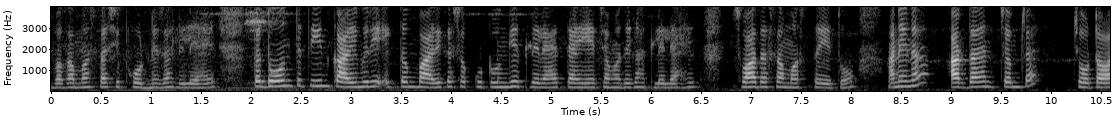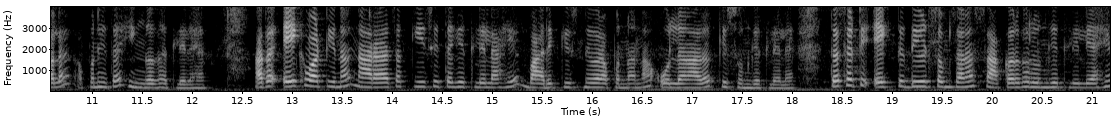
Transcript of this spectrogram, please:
बघा मस्त अशी फोडणी झालेली आहे. तर दोन ते तीन काळी मिरी एकदम बारीक अशा कुटून घेतलेल्या आहेत. त्याही याच्यामध्ये घातलेल्या आहेत. स्वाद असा मस्त येतो. आणि ना अर्धा चमचा छोटावाला आपण इथं हिंग घातलेलं आहे. आता एक वाटी ना नारळाचा किस इथं घेतलेला आहे. बारीक किसणीवर आपण ना ओलं नारळ किसून घेतलेलं आहे. त्यासाठी एक ते दीड चमचा ना साखर घालून घेतलेली आहे.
